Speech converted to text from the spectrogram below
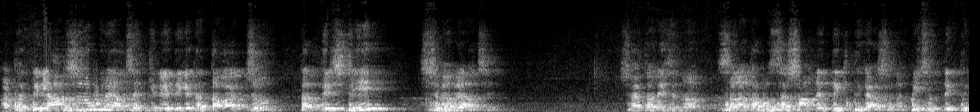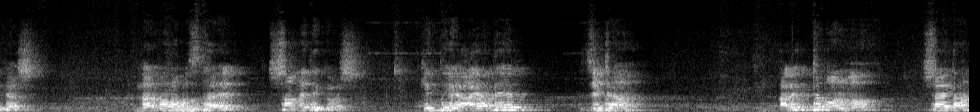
অর্থাৎ তিনি আরশের উপরে আছেন, কিন্তু এদিকে তার তাওয়াজ্জু, তার দৃষ্টি সেভাবে আছে। শয়তান এই জন্য সালাত অবস্থায় সামনের দিক থেকে আসে না, পিছন দিক থেকে আসে। নর্মাল অবস্থায় সামনে থেকে আসে। কিন্তু এই আয়াতের যেটা আরেকটা মর্ম, শয়তান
